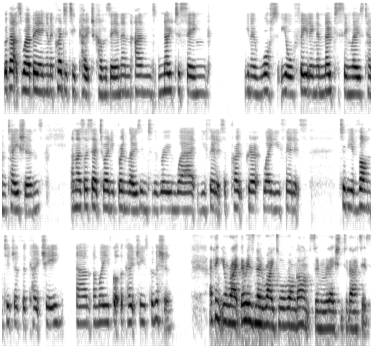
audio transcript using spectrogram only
But that's where being an accredited coach comes in and, and noticing, you know, what you're feeling and noticing those temptations. And as I said, to only bring those into the room where you feel it's appropriate, where you feel it's to the advantage of the coachee um, and where you've got the coachee's permission. I think you're right. There is no right or wrong answer in relation to that. It's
